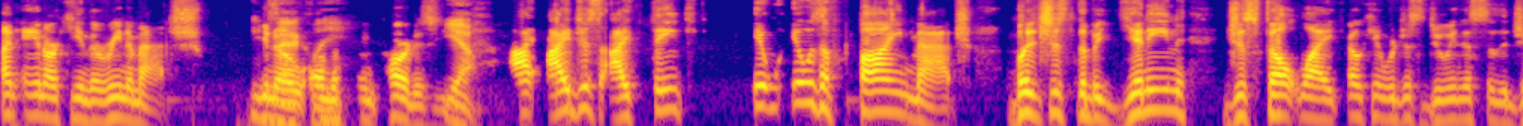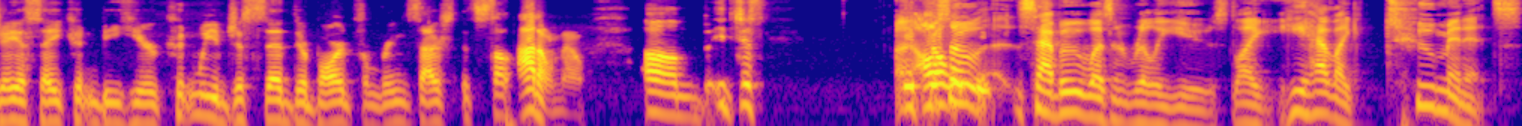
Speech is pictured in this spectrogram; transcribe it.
an Anarchy in the Arena match, you know, on the same card as you. yeah. I, I just I think it it was a fine match, but it's just the beginning just felt like okay, we're just doing this so the JSA couldn't be here. Couldn't we have just said they're barred from ringside? It's so, I don't know. Um, it just Uh, It felt also, like- Sabu wasn't really used. Like he had like two minutes.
